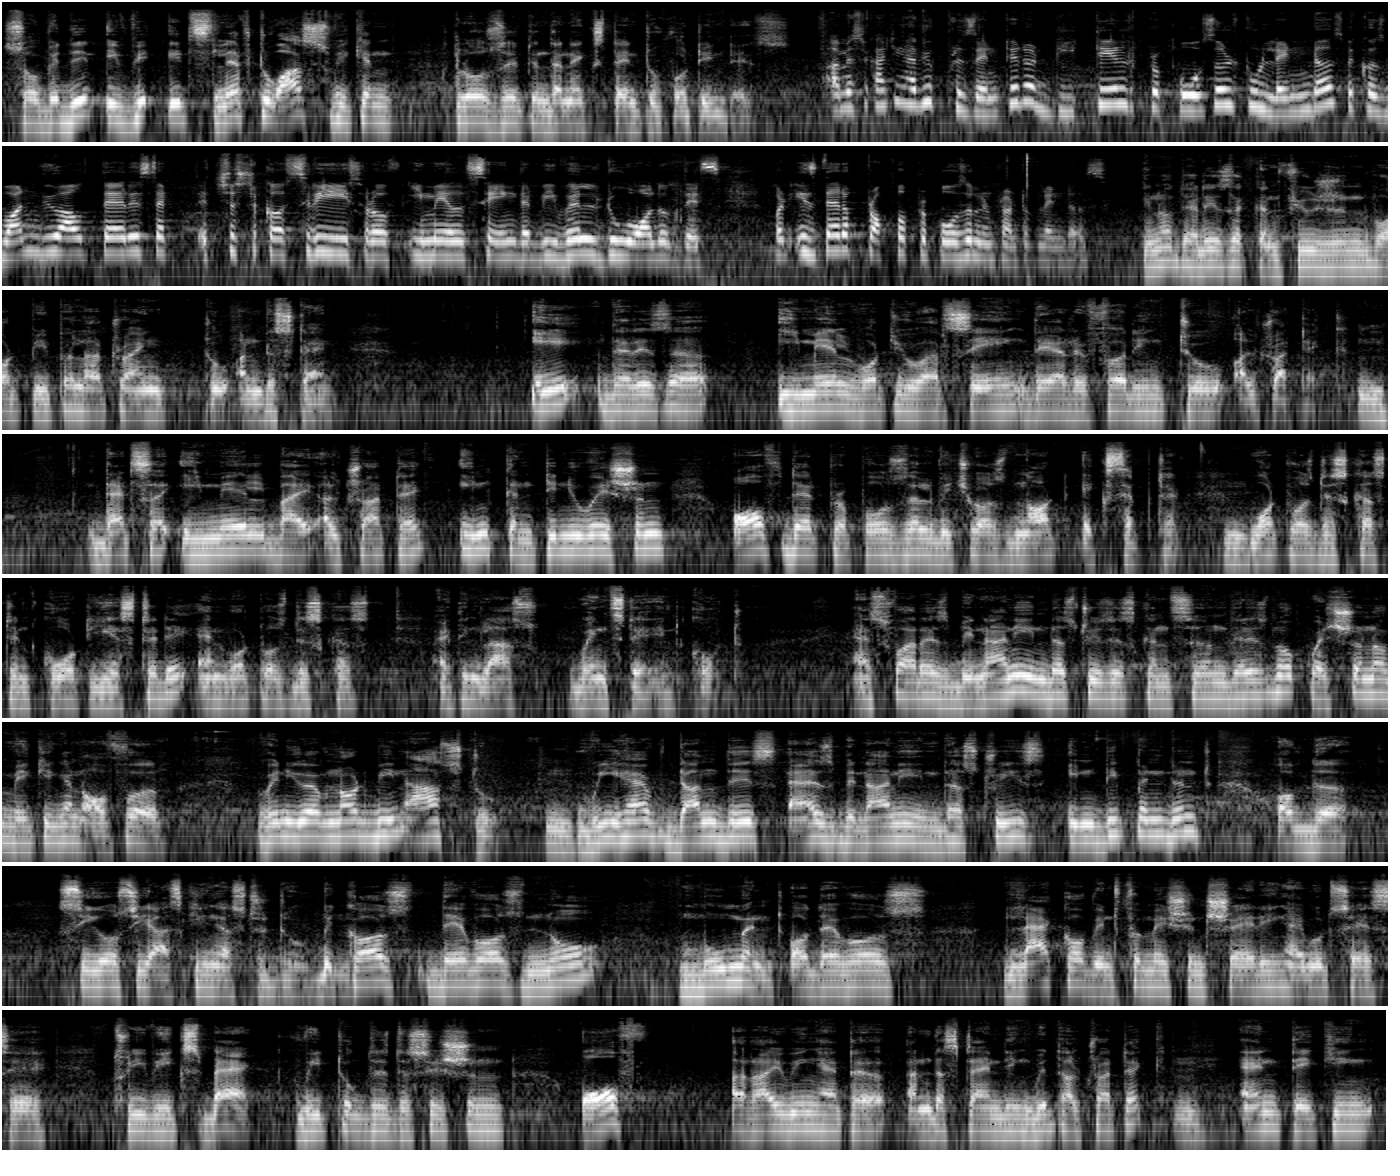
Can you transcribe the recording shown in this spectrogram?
So within, if it's left to us, we can close it in the next 10 to 14 days. Uh, Mr. Kaji, have you presented a detailed proposal to lenders? Because one view out there is that it's just a cursory sort of email saying that we will do all of this. But is there a proper proposal in front of lenders? You know, there is a confusion what people are trying to understand. A, there is a email what you are saying, they are referring to Ultratech. That's an email by Ultratech in continuation of their proposal which was not accepted. Hmm. What was discussed in court yesterday and what was discussed, I think, last Wednesday in court. As far as Binani Industries is concerned, there is no question of making an offer when you have not been asked to. Hmm. We have done this as Binani Industries independent of the COC asking us to do because there was no movement or there was lack of information sharing, I would say, say three weeks back. We took this decision of arriving at an understanding with Ultratech hmm. and taking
